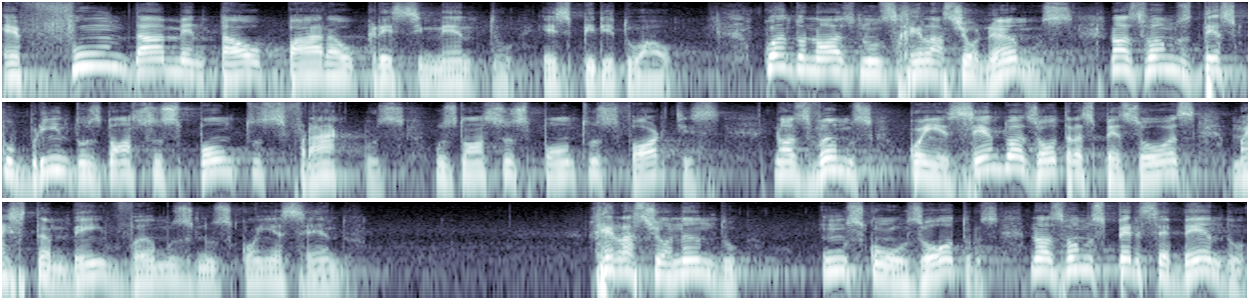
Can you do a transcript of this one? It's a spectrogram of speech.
é fundamental para o crescimento espiritual. Quando nós nos relacionamos, nós vamos descobrindo os nossos pontos fracos, os nossos pontos fortes. Nós vamos conhecendo as outras pessoas, mas também vamos nos conhecendo. relacionando uns com os outros, nós vamos percebendo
